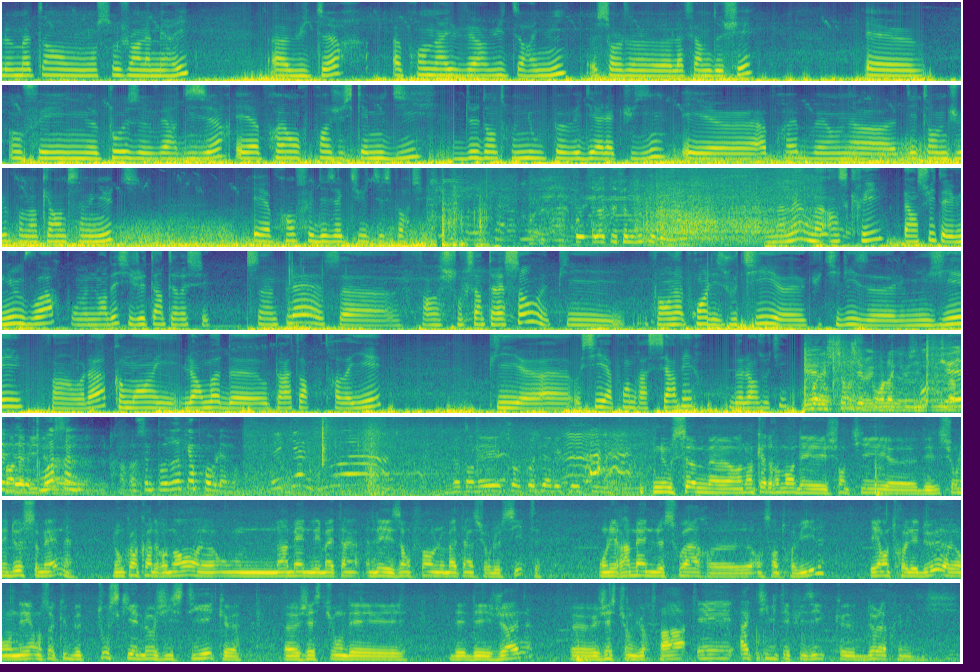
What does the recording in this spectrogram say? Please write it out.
Le matin, on se rejoint à la mairie à 8h. Après, on arrive vers 8h30 euh, sur la ferme de Chez. Euh, on fait une pause vers 10h et après, on reprend jusqu'à midi. Deux d'entre nous peuvent aider à la cuisine. Et euh, après, ben, on a des temps de jeu pendant 45 minutes. Et après, on fait des activités sportives. Ma mère m'a inscrit et ensuite elle est venue me voir pour me demander si j'étais intéressée. Ça me plaît, ça, enfin, je trouve que c'est intéressant et puis enfin, on apprend les outils euh, qu'utilisent euh, les menuisiers, enfin, voilà, comment ils- leur mode euh, opératoire pour travailler, puis euh, aussi apprendre à se servir de leurs outils. Il faut aller changer pour la cuisine. Va de- moi, ça me-. Ça me pose aucun problème. Nous sommes euh, en encadrement des chantiers euh, sur les deux semaines. Donc encadrement, euh, on amène les, matins, les enfants le matin sur le site, on les ramène le soir en centre-ville. Et entre les deux, on on s'occupe de tout ce qui est logistique, gestion des, des- des jeunes, gestion du repas et activité physique de l'après-midi.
